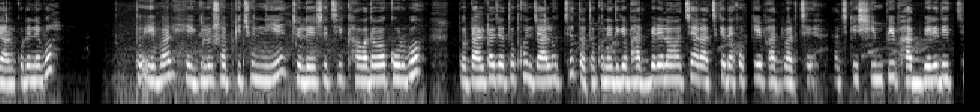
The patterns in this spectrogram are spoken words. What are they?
জাল করে নেব। তো এবার এগুলো সব কিছু নিয়ে চলে এসেছি খাওয়া দাওয়া করব। তো ডালটা যতক্ষণ জাল হচ্ছে ততক্ষণ এদিকে ভাত বেড়ে নেওয়া হচ্ছে। আর আজকে দেখো কে ভাত বাড়ছে। আজকে শিম্পি ভাত বেড়ে দিচ্ছে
